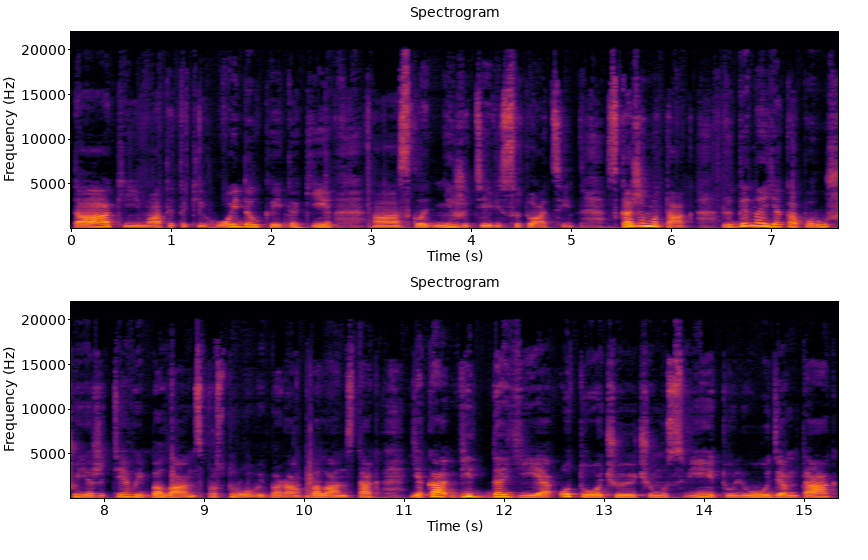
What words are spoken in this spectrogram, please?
так і мати такі гойдалки, і такі складні життєві ситуації. Скажімо так, людина, яка порушує життєвий баланс, просторовий баланс, так, яка віддає оточуючому світу, людям, так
